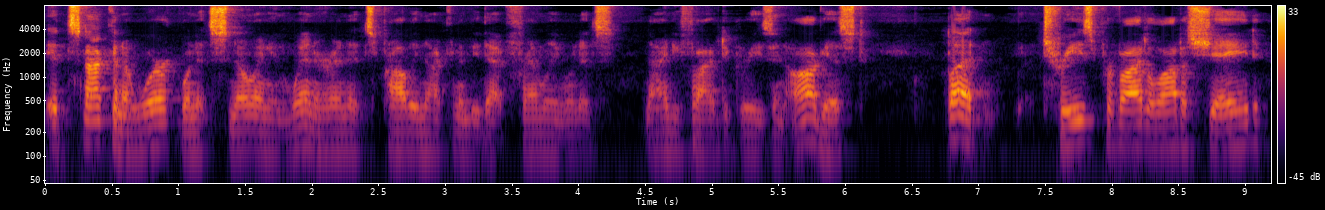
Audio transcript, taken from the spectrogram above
it's not going to work when it's snowing in winter, and it's probably not going to be that friendly when it's 95 degrees in August. But trees provide a lot of shade.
